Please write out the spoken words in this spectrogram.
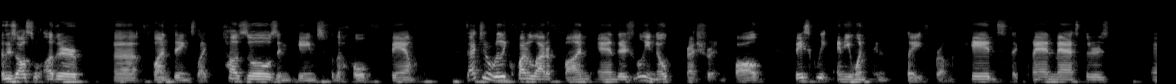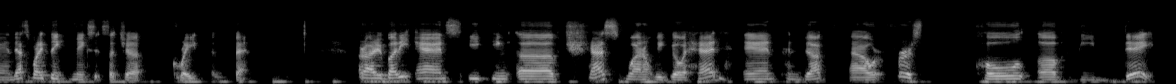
there's also other uh, fun things like puzzles and games for the whole family. It's actually really quite a lot of fun, and there's really no pressure involved. Basically, anyone can play, from kids to grandmasters, and that's what I think makes it such a great event. All right, everybody. And speaking of chess, why don't we go ahead and conduct our first poll of the day.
